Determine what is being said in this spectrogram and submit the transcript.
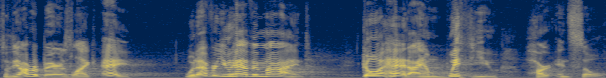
So the armor bearer is like, hey, whatever you have in mind, go ahead. I am with you, heart and soul.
